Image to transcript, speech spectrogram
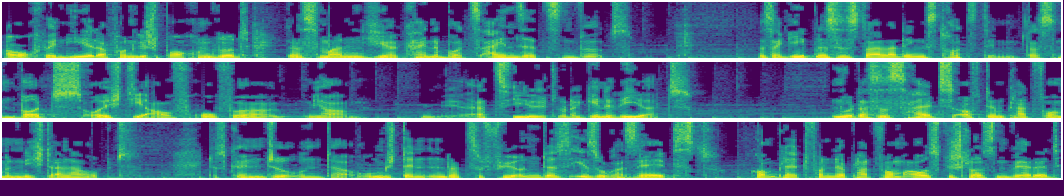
Auch wenn hier davon gesprochen wird, dass man hier keine Bots einsetzen wird. Das Ergebnis ist allerdings trotzdem, dass ein Bot euch die Aufrufe, ja, erzielt oder generiert. Nur dass es halt auf den Plattformen nicht erlaubt. Das könnte unter Umständen dazu führen, dass ihr sogar selbst komplett von der Plattform ausgeschlossen werdet,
